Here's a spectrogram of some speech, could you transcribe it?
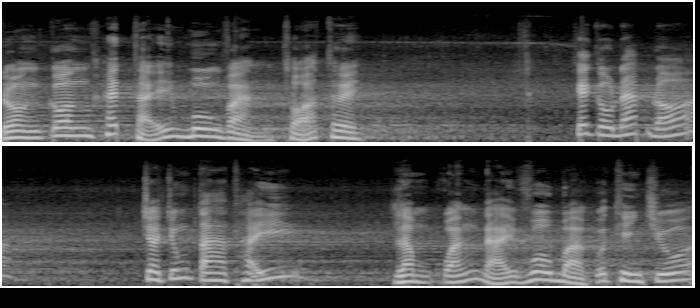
Đoàn con hết thảy muôn vàng thỏa thuê. Cái câu đáp đó Cho chúng ta thấy Lòng quảng đại vô bờ của Thiên Chúa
